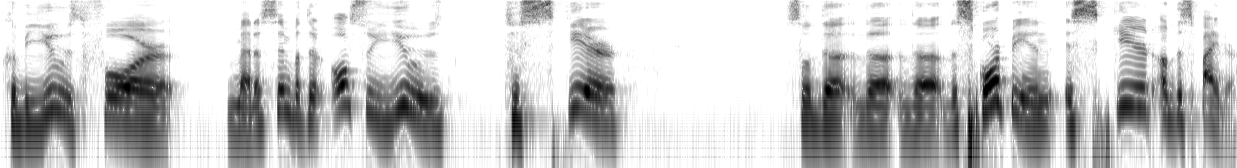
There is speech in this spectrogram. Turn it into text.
could be used for medicine, but they're also used to scare. So the, the, the, the scorpion is scared of the spider.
